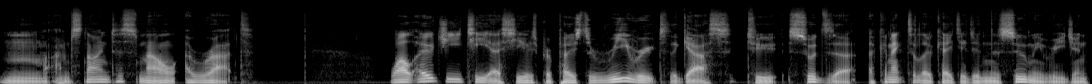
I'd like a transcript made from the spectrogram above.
Hmm, I'm starting to smell a rat. While OGTSU has proposed to reroute the gas to Sudzha, a connector located in the Sumy region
